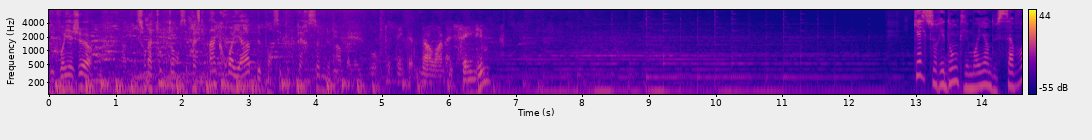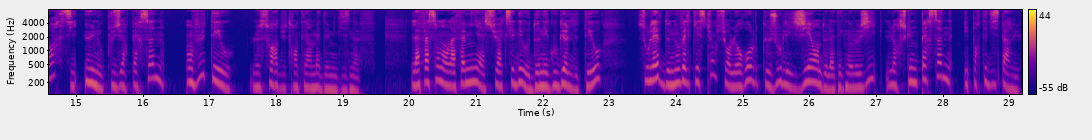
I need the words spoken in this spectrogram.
des voyageurs. Ils sont là tout le temps. C'est presque incroyable de penser que personne ne les vu. Quels seraient donc les moyens de savoir si une ou plusieurs personnes ont vu Théo le soir du 31 mai 2019 La façon dont la famille a su accéder aux données Google de Théo soulève de nouvelles questions sur le rôle que jouent les géants de la technologie lorsqu'une personne est portée disparue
